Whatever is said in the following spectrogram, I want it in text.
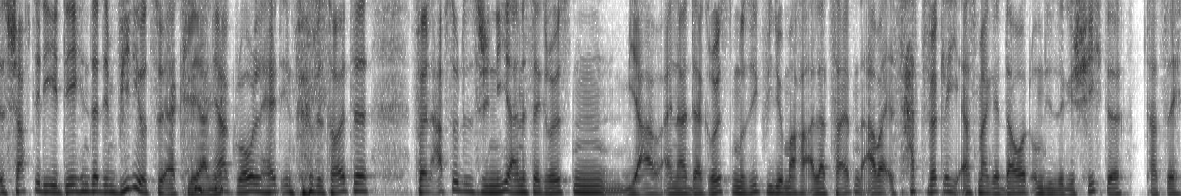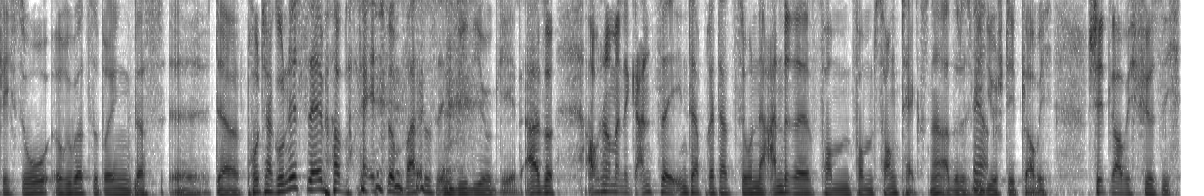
es schaffte, die Idee hinter dem Video zu erklären. Ja, Grohl hält ihn für bis heute für ein absolutes Genie, eines der größten, ja, einer der größten Musikvideomacher aller Zeiten. Aber es hat wirklich erstmal gedauert, um diese Geschichte tatsächlich so rüberzubringen, dass äh, der Protagonist selber weiß, um was es im Video geht. Also auch nochmal eine ganze Interpretation, eine andere vom, vom Songtext. Ne? Also das Video Ja. steht, glaube ich, steht, glaube ich, für sich.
